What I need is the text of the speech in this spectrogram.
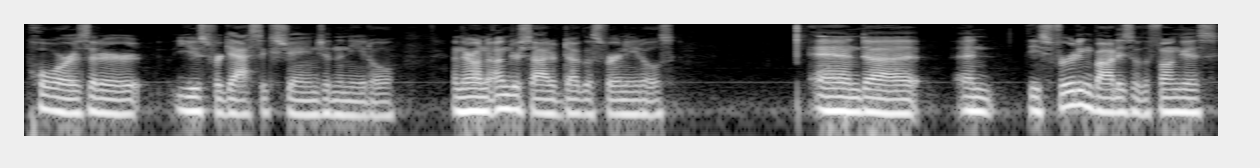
pores that are used for gas exchange in the needle, and they're on the underside of Douglas fir needles and uh, and these fruiting bodies of the fungus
